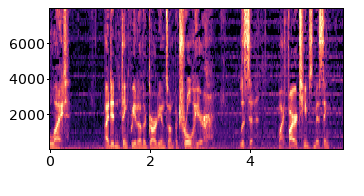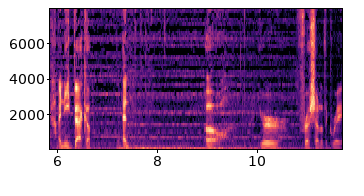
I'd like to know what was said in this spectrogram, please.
light. I didn't think we had other Guardians on patrol here. Listen, my fire team's missing. I need backup. And... Oh. You're fresh out of the grave,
